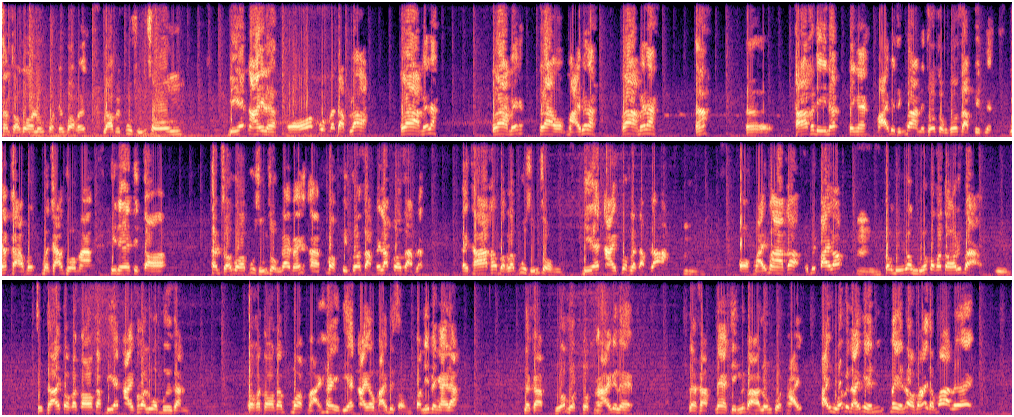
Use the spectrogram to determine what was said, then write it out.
ท่านสวลงกฎยังบอกเลยเราเป็นผู้สูงส่งดีเอสไอเหรออ๋อพวกระดับล่างกล้าไหมล่ะกล้าไหมกล้าออกหมายไหมล่ะกล้าไหมล่ะฮะเออท้าคดีนะเป็นไงหมายไปถึงบ้านเนี่ยโทรส่งโทรศัพท์ปิดเนี่ยนักข่าวเมื่อเช้าโทรมาพี่เดติดต่อ ท่านสวผู้สูงส่งได้ไหมอ่าเขาบอกปิดโทรศัพท์ไม่รับโทรศัพท์แล้วไปท้าเขาบอกเราผู้สูงส่งดีเอสไอพวกระดับล่าง อืมออกหมายมาก็ ผมไม่ไปหรอกอืมต้องดูว่าหัวกกตหรือเปล่า อืมสุดท้ายกกตกับ DSI เขาก็ร่วมมือกันกกตก็มอบหมายให้ DSI เอาหมายไปส่ง ตอนนี้เป็นไงล่ะ นะครับ หัวหดกดหายไปเลยนะครับ แน่จริงหรือเปล่าลงกดหายหายหัวไปไหนไม่เห็น ไม่เห็นออกมาให้สัมภาษณ์เลย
